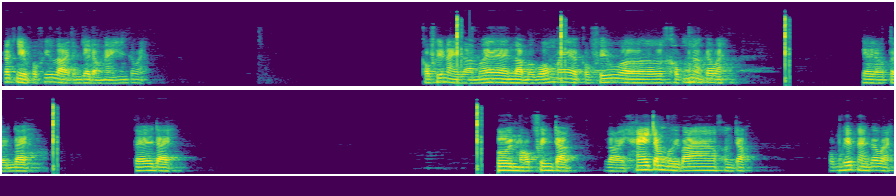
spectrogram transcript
Rất nhiều cổ phiếu lời trong giai đoạn này ha các bạn. Cổ phiếu này là mới là 14 mấy là cổ phiếu uh, khủng nè các bạn. Giai đoạn từ đây tới đây. 11 phiên trần, rồi 213 phần trăm. Khủng khiếp ha các bạn.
